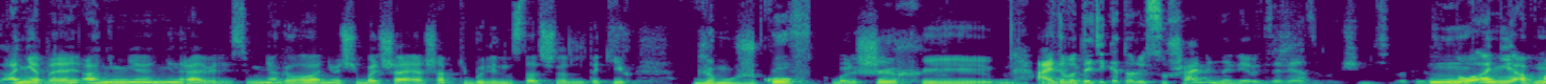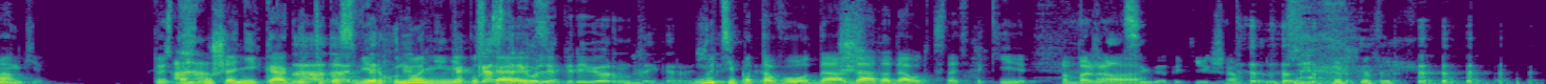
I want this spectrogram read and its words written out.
А нет, а, они мне не нравились. У меня голова не очень большая, а шапки были достаточно для таких для мужиков больших и... А это вот эти, которые с ушами наверх завязывающимися? Вот Ну, они обманки. То есть там ага. уши, они как ну, бы да, типа да, сверху, как, но они не как опускаются. Кастрюля перевернутые, короче. Ну, типа говорят. того, да, да, да, да, вот, кстати, такие. Обожал а... всегда такие шапки.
